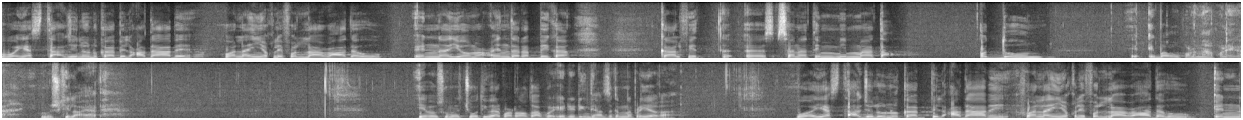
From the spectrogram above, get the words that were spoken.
व यस्ताजिन का बिल अदाब वलन यखलफ़ुल्ला वादहू इन योम इंद रबी मिम्मा तद्दून एक बार वो पढ़ना पड़ेगा। मुश्किल आया था ये उसको मैं चौथी बार पढ़ रहा हूँ तो आपको एडिटिंग ध्यान से करना पड़ेगा। व यस्ताजलून का बिल अदाबी, फ़लन यखलफ़ुल्ला वादहू इन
